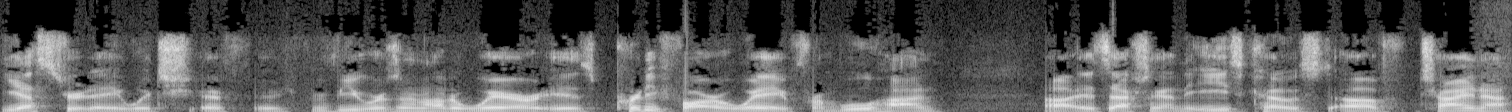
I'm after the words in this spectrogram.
yesterday, which, if, if viewers are not aware, is pretty far away from Wuhan. Uh, it's actually on the east coast of China,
